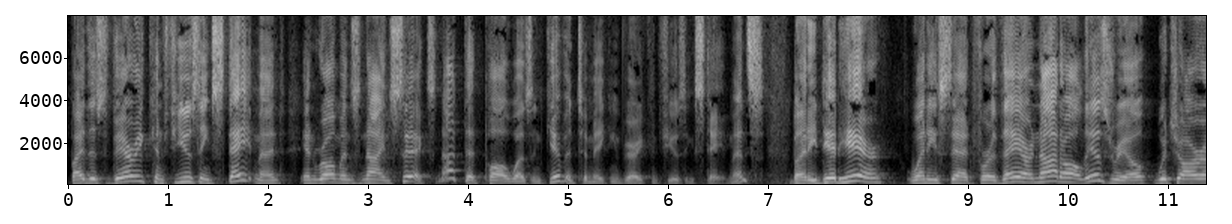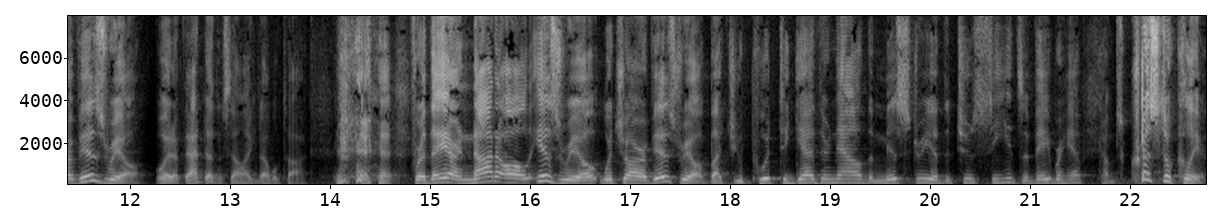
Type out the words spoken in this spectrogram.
by this very confusing statement in Romans 9 6. Not that Paul wasn't given to making very confusing statements, but he did here when he said, For they are not all Israel which are of Israel. What if that doesn't sound like double talk? For they are not all Israel which are of Israel. But you put together now the mystery of the two seeds of Abraham, comes crystal clear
